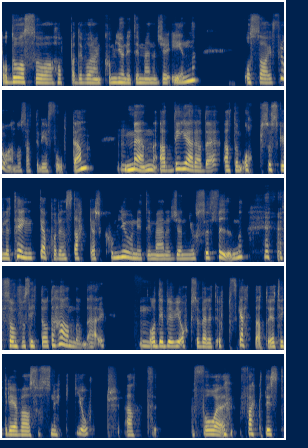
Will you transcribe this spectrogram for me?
Och då så hoppade vår community manager in och sa ifrån och satte ner foten. Mm. Men adderade att de också skulle tänka på den stackars community managern Josefin som får sitta och ta hand om det här. Mm. Och det blev ju också väldigt uppskattat och jag tycker det var så snyggt gjort att få faktiskt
